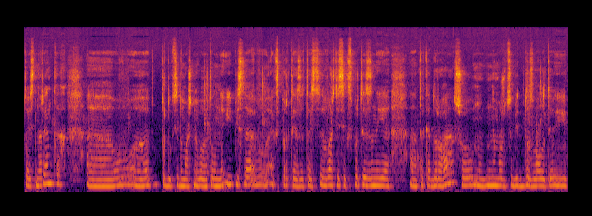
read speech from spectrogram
тобто на ринках в- е, продукції домашнього виготовлення і після е, експертизи. Тобто вартість експертизи не є е, така дорога, що ну, не можуть собі дозволити і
